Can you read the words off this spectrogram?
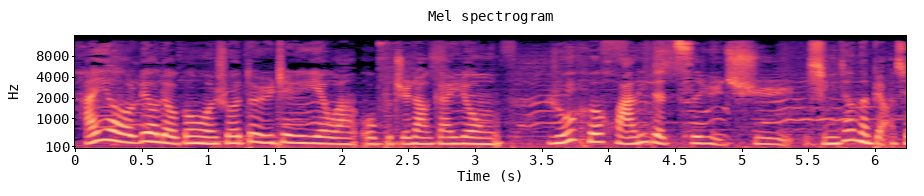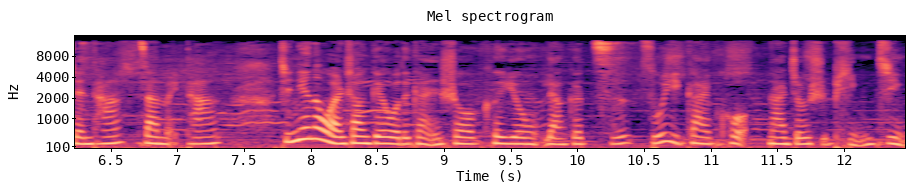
还有六六跟我说，对于这个夜晚，我不知道该用如何华丽的词语去形象的表现它，赞美它。今天的晚上给我的感受，可以用两个词足以概括，那就是平静。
